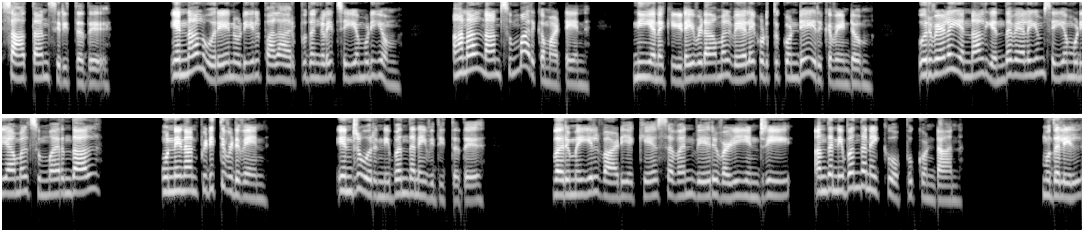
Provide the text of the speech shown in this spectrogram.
சாத்தான் சிரித்தது. என்னால் ஒரே நொடியில் பல அற்புதங்களைச் செய்ய முடியும். ஆனால் நான் சும்மா இருக்க மாட்டேன். நீ எனக்கு இடைவிடாமல் வேலை கொடுத்துக்கொண்டே இருக்க வேண்டும். ஒருவேளை என்னால் எந்த வேலையும் செய்ய முடியாமல் சும்மா இருந்தால் உன்னை நான் பிடித்து விடுவேன் என்று ஒரு நிபந்தனை விதித்தது. வறுமையில் வாடிய கேசவன் வேறு வழியின்றி அந்த நிபந்தனைக்கு ஒப்புக்கொண்டான் முதலில்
